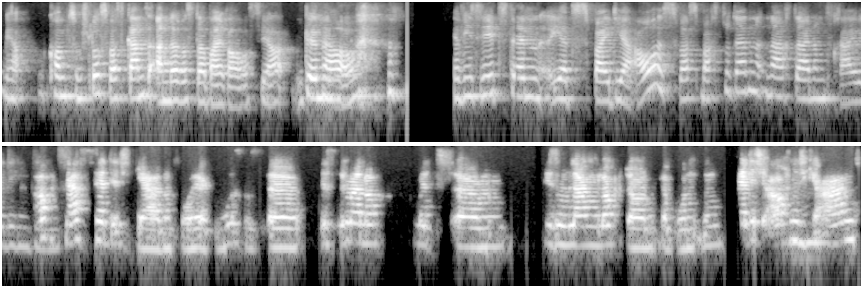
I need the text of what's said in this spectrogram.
Ja, kommt zum Schluss was ganz anderes dabei raus, ja, genau. Ja, wie sieht es denn jetzt bei dir aus? Was machst du denn nach deinem freiwilligen Dienst? Auch das hätte ich gerne vorher gewusst. Es äh, ist immer noch mit ähm, diesem langen Lockdown verbunden. Hätte ich auch nicht mhm. geahnt.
